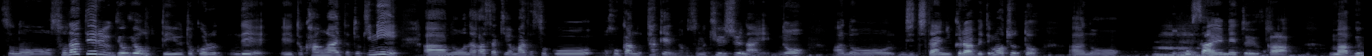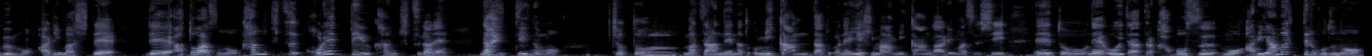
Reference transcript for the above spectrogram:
その育てる漁業っていうところで、えー、と考えたときにあの、長崎はまだそこ、他の他県の、その九州内のあの自治体に比べても、ちょっとあのうん抑えめというか、まあ、部分もありまして、であとはその柑橘、これっていう柑橘がね、ないっていうのも、ちょっと、うん。まあ、残念なところ、みかんだとかね、愛媛みかんがありますし、えっ、とね、大分だったらかぼす、もう有り余ってるほどの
